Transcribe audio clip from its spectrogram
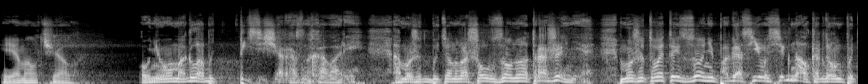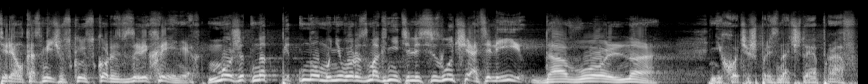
Я молчал. «У него могла быть тысяча разных аварий. А может быть, он вошел в зону отражения? Может, в этой зоне погас его сигнал, когда он потерял космическую скорость в завихрениях? Может, над пятном у него размагнитились излучатели и...» «Довольно!» «Не хочешь признать, что я прав?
